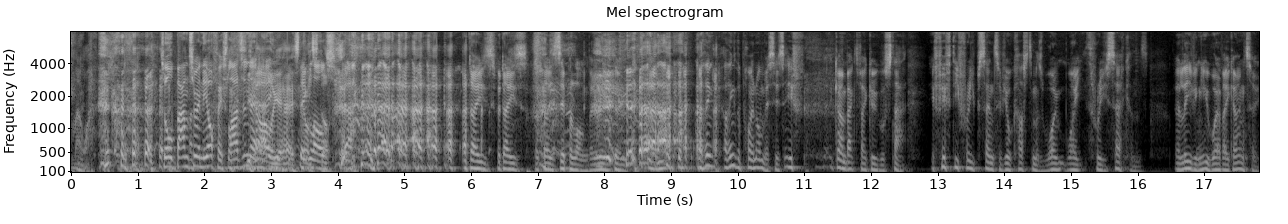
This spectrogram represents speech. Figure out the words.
on that one. it's all banter in the office, lads, isn't it? Oh yeah, it's big lols. for days, for days, for days zip along. They really do. Um, I think I think the point on this is if going back to that Google stat, if 53% of your customers won't wait three seconds, they're leaving you. Where are they going to?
